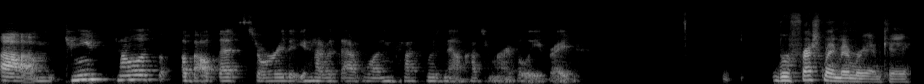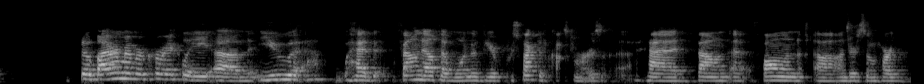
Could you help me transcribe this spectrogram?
um, can you tell us about that story that you had with that one who's now customer, I believe, right? Refresh my memory, MK. So if I remember correctly, um, you had found out that one of your prospective customers had found uh, fallen uh, under some hard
